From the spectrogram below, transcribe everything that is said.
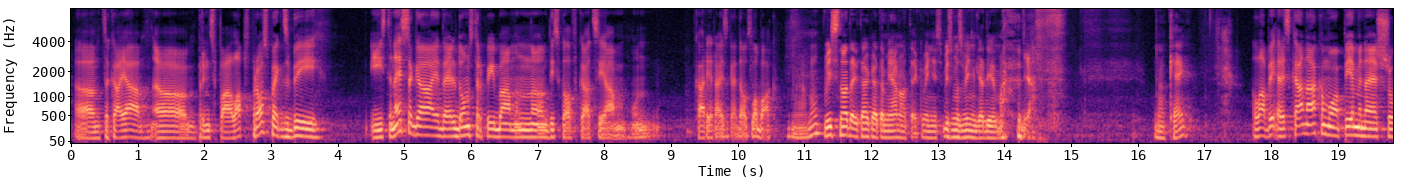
Uh, tā kā, jā, uh, principā labs prospekts bija. Īsti nesagāja dēļ domstarpībām un uh, diskvalifikācijām. Un karjerā aizgāja daudz labāk. Jā, nu, viss notiek tā, kā tam jānotiek. Viņas, vismaz viņa gadījumā. Jā. okay. Labi, es kā nākamo pieminēšu,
